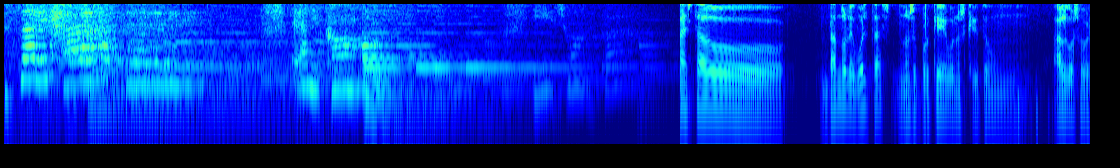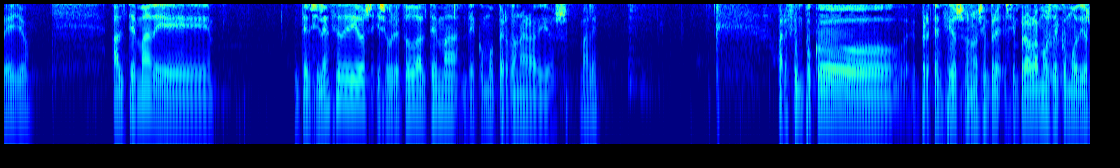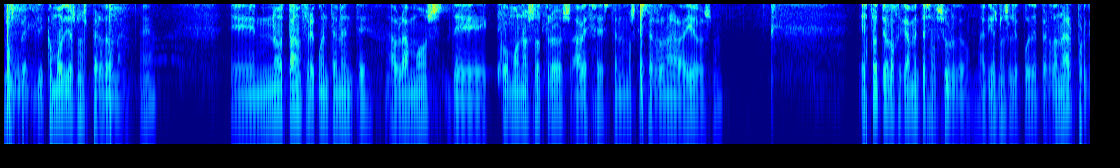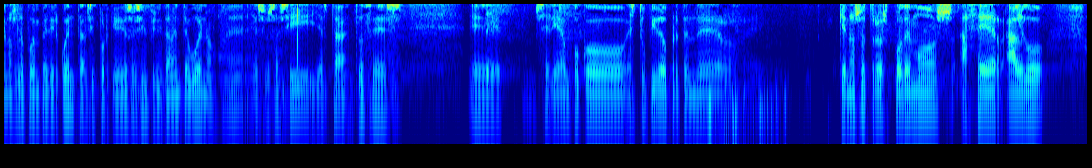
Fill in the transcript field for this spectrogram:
Just let it happen. Each one of us. Ha estado dándole vueltas, no sé por qué, bueno, he escrito un- algo sobre ello, al tema de, del silencio de Dios y sobre todo al tema de cómo perdonar a Dios, ¿vale? Parece un poco pretencioso, ¿no? Siempre, siempre hablamos de cómo Dios nos, de cómo Dios nos perdona, ¿eh? Eh, no tan frecuentemente hablamos de cómo nosotros a veces tenemos que perdonar a Dios, ¿no? Esto teológicamente es absurdo. A Dios no se le puede perdonar porque no se le pueden pedir cuentas y porque Dios es infinitamente bueno. ¿eh? Eso es así y ya está. Entonces, eh, sería un poco estúpido pretender que nosotros podemos hacer algo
